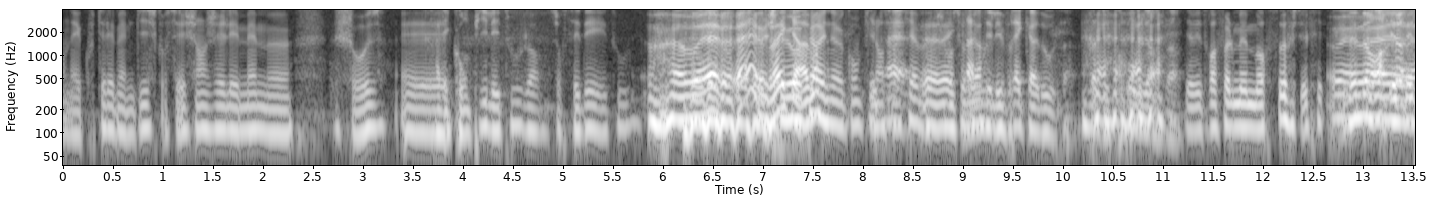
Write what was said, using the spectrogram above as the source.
on a écouté les mêmes disques, on s'est échangé les mêmes euh, choses. Et Ah, les compiles et tout, genre sur CD et tout. ouais, ouais, je Ouais, offert une compile en cinquième. ouais. Ça, c'est les vrais cadeaux, ça. Ça, c'est trop bien, ça. Il y avait trois fois le même morceau. j'ai fait- Ouais, Non, ouais, mais ouais.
